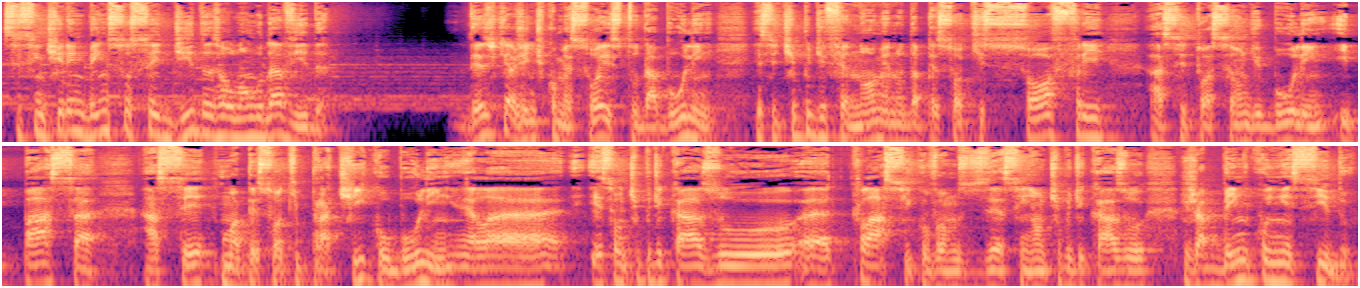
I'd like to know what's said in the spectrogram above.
se sentirem bem sucedidas ao longo da vida. Desde que a gente começou a estudar bullying, esse tipo de fenômeno da pessoa que sofre a situação de bullying e passa a ser uma pessoa que pratica o bullying, ela, esse é um tipo de caso é, clássico, vamos dizer assim, é um tipo de caso já bem conhecido,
